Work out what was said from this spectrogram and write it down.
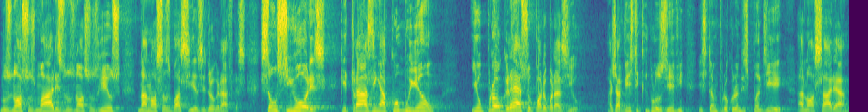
nos nossos mares, nos nossos rios, nas nossas bacias hidrográficas. São os senhores que trazem a comunhão e o progresso para o Brasil. Haja vista que, inclusive, estamos procurando expandir a nossa área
